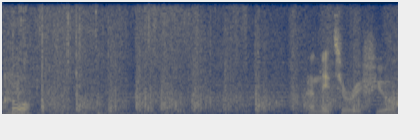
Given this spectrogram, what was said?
Cool. I need to refuel.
